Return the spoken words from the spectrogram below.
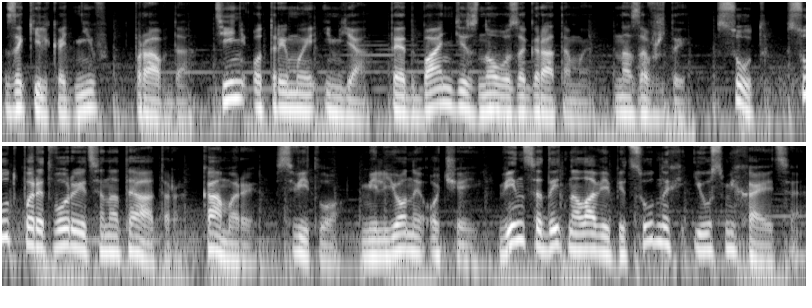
за кілька днів правда. Тінь отримує ім'я. Тед Банді знову за ґратами назавжди. Суд. Суд перетворюється на театр, камери, світло, мільйони очей. Він сидить на лаві підсудних і усміхається.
